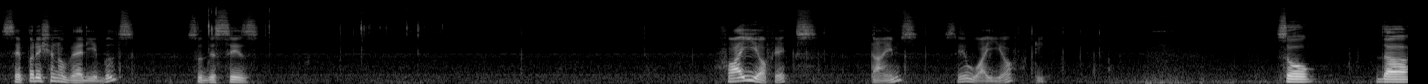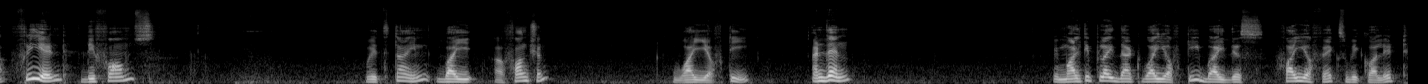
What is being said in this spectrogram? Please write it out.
separation of variables. So, this is phi of x times say y of t. So, the free end deforms with time by a function y of t and then we multiply that y of t by this phi of x we call it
